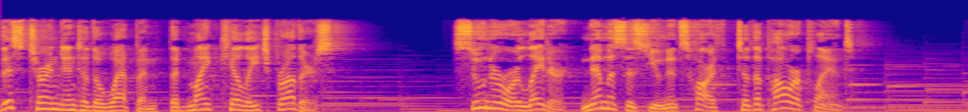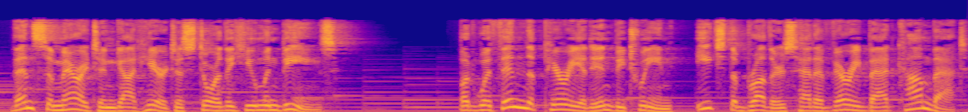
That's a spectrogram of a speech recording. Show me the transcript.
This turned into the weapon that might kill each brothers. Sooner or later, Nemesis units hearth to the power plant. Then Samaritan got here to store the human beings. But within the period in between, each the brothers had a very bad combat.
